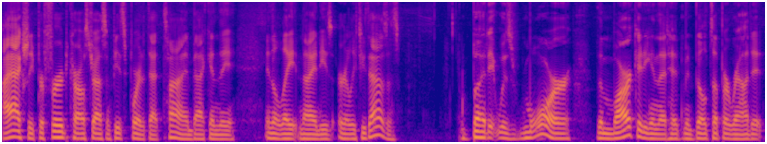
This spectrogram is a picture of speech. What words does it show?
I actually preferred Karl Strauss and Pizza Port at that time back in the in the late 90s, early 2000s but it was more the marketing that had been built up around it.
